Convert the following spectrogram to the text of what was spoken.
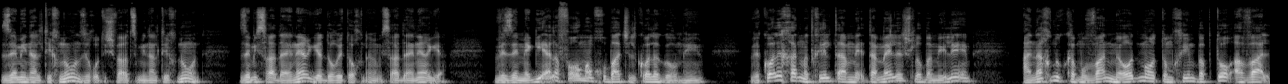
זה מינהל תכנון, זה רותי שוורץ מינהל תכנון, זה משרד האנרגיה, דורית הוכנר משרד האנרגיה. וזה מגיע לפורום המכובד של כל הגורמים, וכל אחד מתחיל את המלל שלו במילים, אנחנו כמובן מאוד מאוד תומכים בפטור, אבל.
